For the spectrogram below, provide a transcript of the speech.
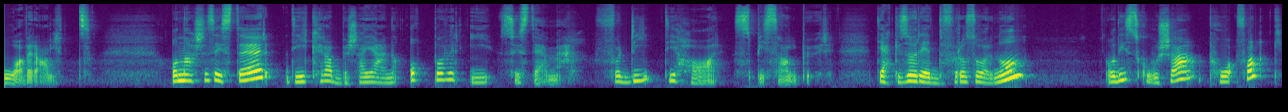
overalt. Og narsissister krabber seg gjerne oppover i systemet fordi de har spissalbuer. De er ikke så redd for å såre noen, og de skor seg på folk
